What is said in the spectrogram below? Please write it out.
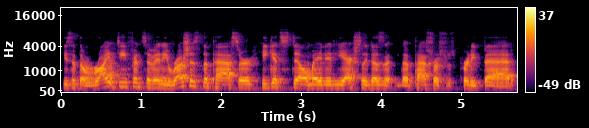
He's at the right defensive end. He rushes the passer. He gets stalemated. He actually doesn't. The pass rush was pretty bad.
